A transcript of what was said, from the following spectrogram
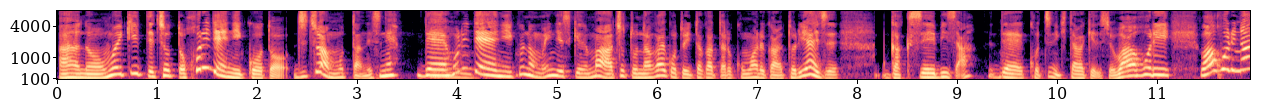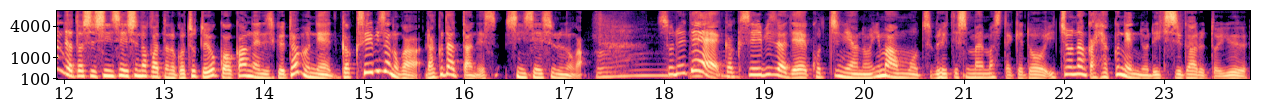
あの、思い切ってちょっとホリデーに行こうと、実は思ったんですね。で、うん、ホリデーに行くのもいいんですけど、まあ、ちょっと長いこと行ったかったら困るから、とりあえず、学生ビザでこっちに来たわけですよ。ワーホリ、ワーホリなんで私申請しなかったのかちょっとよくわかんないんですけど、多分ね、学生ビザのが楽だったんです。申請するのが。それで、学生ビザでこっちにあの、今はもう潰れてしまいましたけど、一応なんか100年の歴史があるという、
